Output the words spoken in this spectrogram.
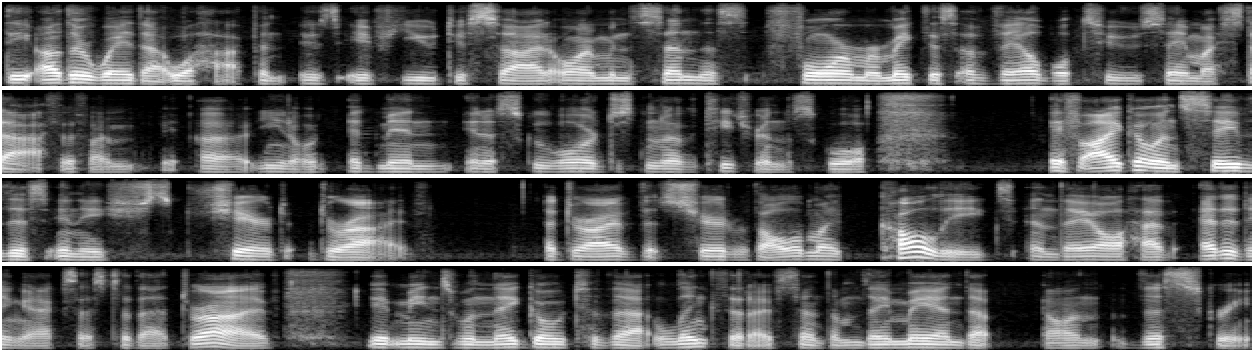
The other way that will happen is if you decide, oh, I'm going to send this form or make this available to, say, my staff, if I'm, uh, you know, admin in a school or just another teacher in the school. If I go and save this in a shared drive, a drive that's shared with all of my colleagues and they all have editing access to that drive, it means when they go to that link that I've sent them, they may end up on this screen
